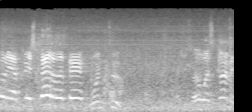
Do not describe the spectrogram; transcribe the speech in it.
Baby. pitch. Let's go now, Chris. Battle up there. One, two. Know what's coming.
